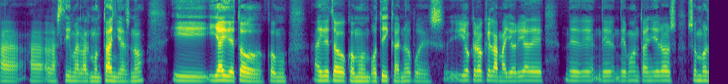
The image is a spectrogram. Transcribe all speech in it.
a, las cimas, a las montañas, ¿no? Y, y, hay de todo, como hay de todo como en botica, ¿no? Pues yo creo que la mayoría de, de, de, de montañeros somos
